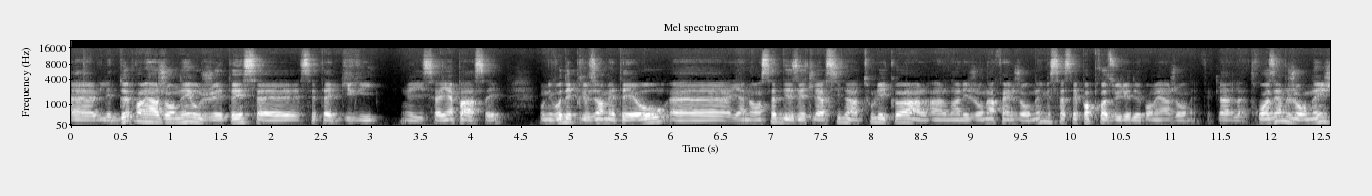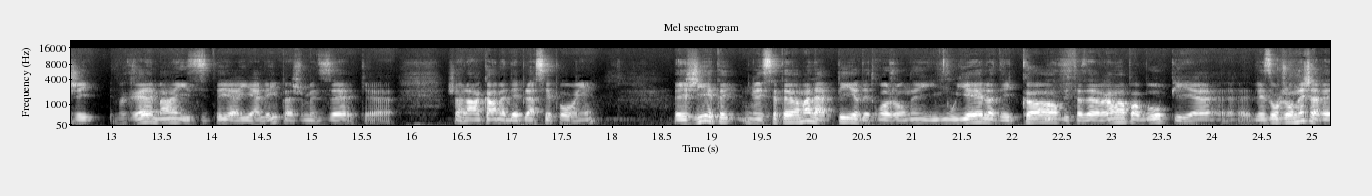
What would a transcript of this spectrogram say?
Euh, les deux premières journées où j'ai été, c'était gris. Et il s'est rien passé. Au niveau des prévisions météo, euh, il annonçait des éclaircies dans tous les cas en- en- dans les journées en fin de journée, mais ça s'est pas produit les deux premières journées. Fait que la, la troisième journée, j'ai vraiment hésité à y aller parce que je me disais que j'allais encore me déplacer pour rien. Et j'y étais. Et c'était vraiment la pire des trois journées. Il mouillait là, des cordes, il faisait vraiment pas beau. Puis euh, les autres journées, j'avais,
